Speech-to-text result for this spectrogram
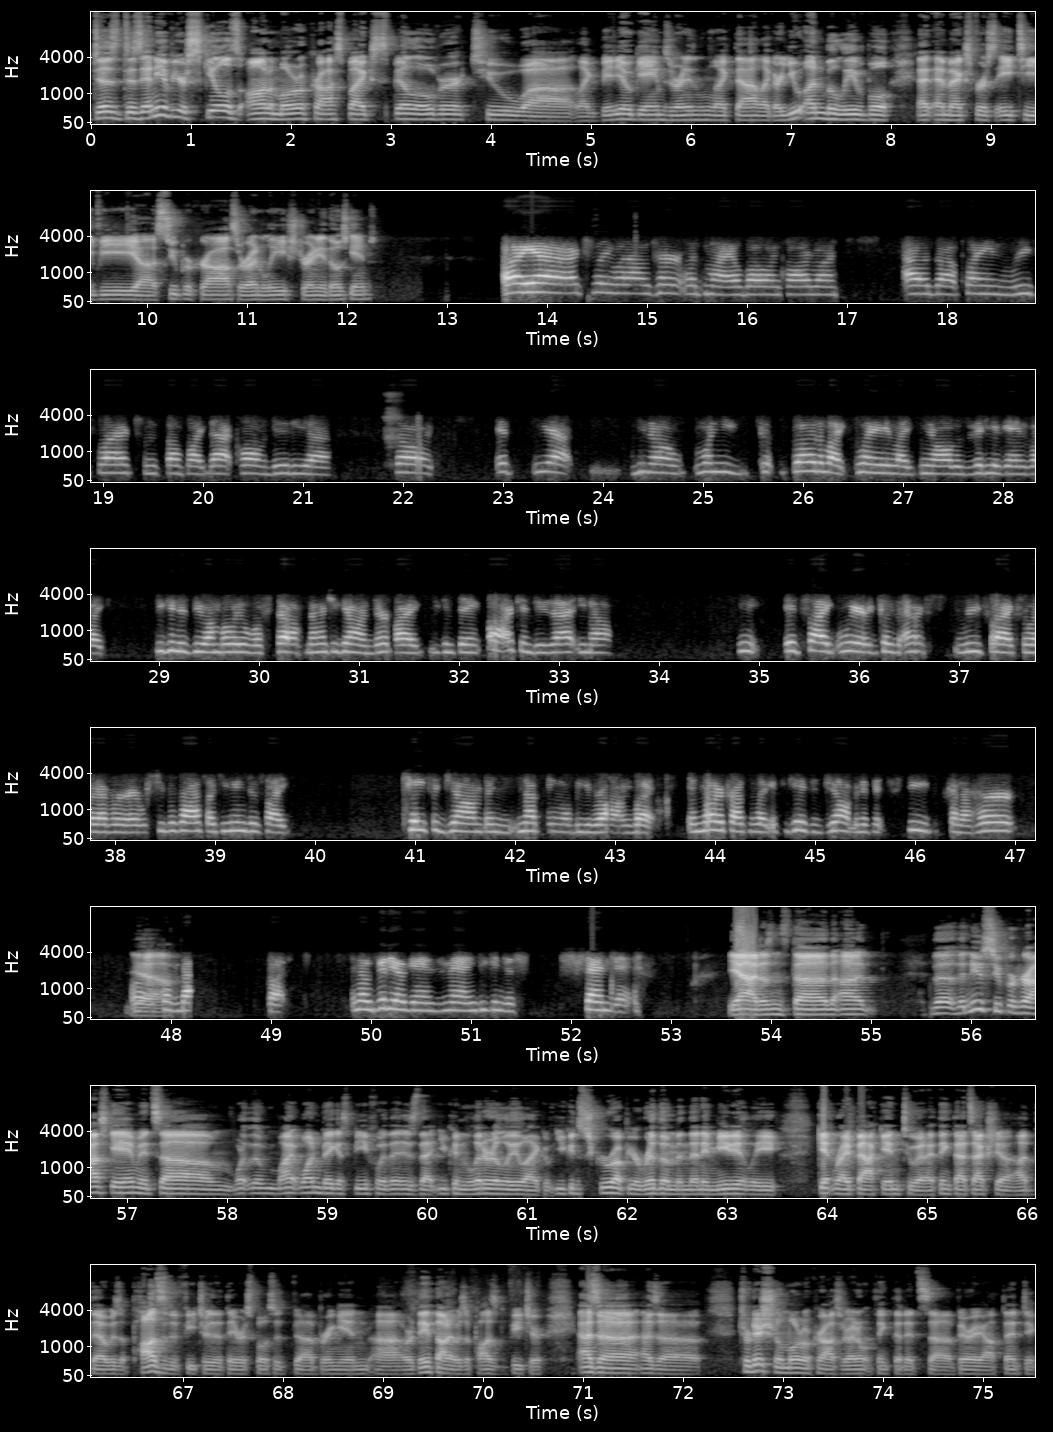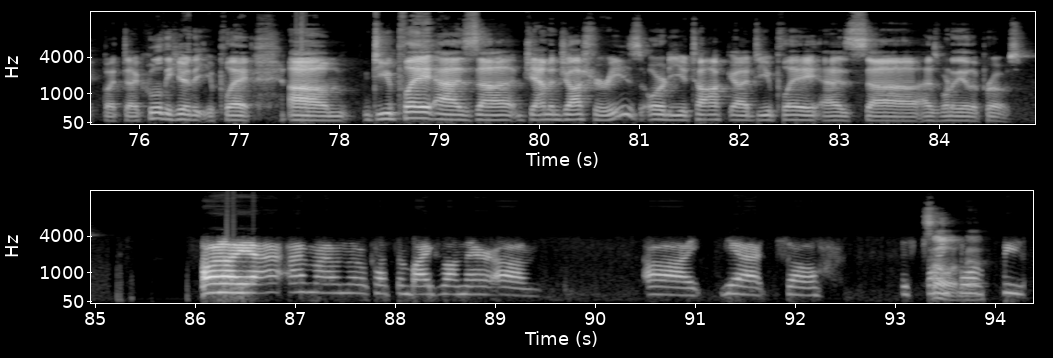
does does any of your skills on a motocross bike spill over to uh, like video games or anything like that? Like, are you unbelievable at MX versus ATV, uh, Supercross, or Unleashed, or any of those games? Oh yeah, actually, when I was hurt with my elbow and collarbone, I was uh, playing Reflex and stuff like that, Call of Duty. Uh, so it's yeah, you know, when you go to like play like you know all those video games, like you can just do unbelievable stuff. And Then once you get on a dirt bike, you can think, oh, I can do that. You know, it's like weird because MX Reflex or whatever or Supercross, like you can just like case a jump and nothing will be wrong. But in motocross, it's like if you case a jump and if it's steep, it's gonna hurt or Yeah. something bad. But in those video games, man, you can just send it. Yeah, it doesn't the the, uh, the the new Supercross game? It's um what the my one biggest beef with it is that you can literally like you can screw up your rhythm and then immediately get right back into it. I think that's actually a, that was a positive feature that they were supposed to uh, bring in, uh, or they thought it was a positive feature. As a as a traditional motocrosser, I don't think that it's uh, very authentic, but uh, cool to hear that you play. Um, do you play as uh, Jam and Josh Ruiz, or do you talk? Uh, do you play as as one of the other pros? Oh yeah, I have my own little custom bikes on there. Um, uh, yeah, so it's Solid, 24 man. feet.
